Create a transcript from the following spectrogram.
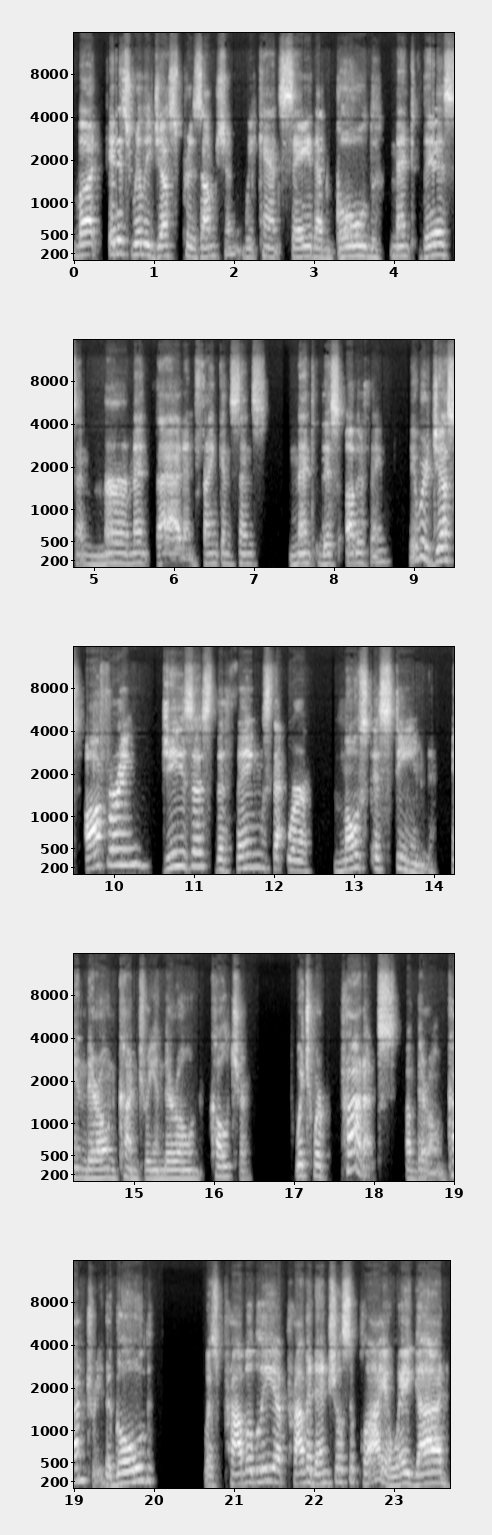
but it is really just presumption. We can't say that gold meant this and myrrh meant that and frankincense meant this other thing. They were just offering Jesus the things that were most esteemed in their own country, in their own culture, which were products of their own country. The gold was probably a providential supply, a way God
